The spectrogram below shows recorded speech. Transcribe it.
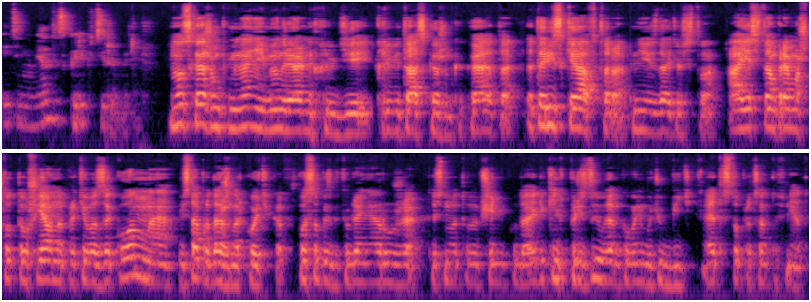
эти моменты скорректировали. Ну, скажем, упоминание имен реальных людей, клевета, скажем, какая-то. Это риски автора, не издательства. А если там прямо что-то уж явно противозаконное, места продажи наркотиков, способы изготовления оружия, то есть, ну, это вообще никуда. Или какие-нибудь призывы там кого-нибудь убить. Это сто процентов нет.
